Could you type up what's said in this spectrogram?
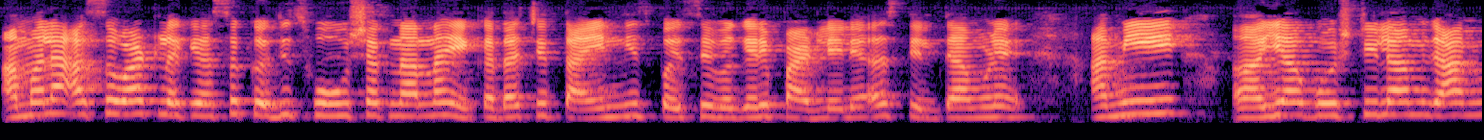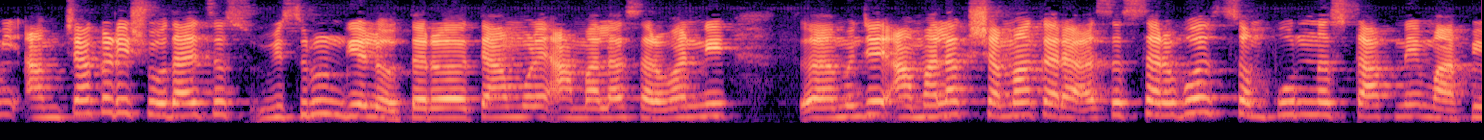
आम्हाला असं वाटलं की असं कधीच होऊ शकणार नाही. कदाचित ताईंनीच पैसे वगैरे पाडलेले असतील. त्यामुळे आम्ही या गोष्टीला म्हणजे आम्ही आमच्याकडे शोधायचं विसरून गेलो. तर त्यामुळे आम्हाला सर्वांनी म्हणजे आम्हाला क्षमा करा. असं सर्व संपूर्ण स्टाफने माफी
